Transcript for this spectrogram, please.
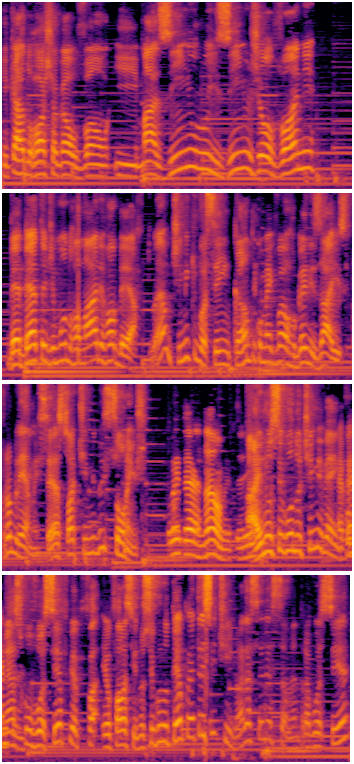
Ricardo Rocha Galvão e Mazinho, Luizinho, Giovanni, Bebeto, Edmundo Romário e Roberto. É um time que você em campo, como é que vai organizar isso? Problema, isso é só time dos sonhos. Pois é, não. Aí... aí no segundo time vem, é começa com você, porque eu falo assim: no segundo tempo entra esse time, olha a seleção, entra você,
